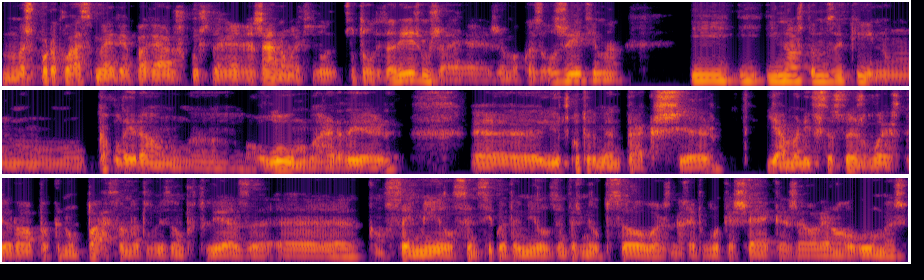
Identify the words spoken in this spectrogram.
mas por a classe média pagar os custos da guerra já não é totalitarismo, já é, já é uma coisa legítima. E, e, nós estamos aqui num, num caldeirão uh, ao lume a arder uh, e o descontentamento está a crescer e há manifestações no leste da Europa que não passam na televisão portuguesa uh, com 100 mil, 150 mil, 200 mil pessoas, na República Checa já houveram algumas,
